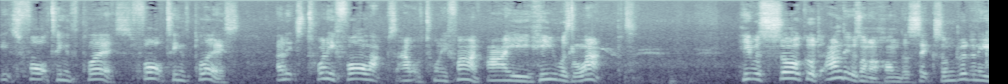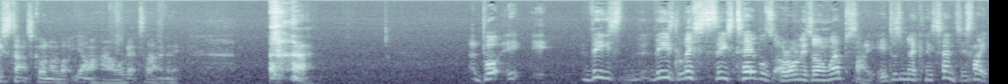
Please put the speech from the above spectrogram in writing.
it's 14th place. 14th place, and it's 24 laps out of 25, i.e., he was lapped. He was so good, and he was on a Honda 600, and he starts going on about Yamaha. We'll get to that in a minute. but it, it, these these lists, these tables are on his own website. It doesn't make any sense. It's like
